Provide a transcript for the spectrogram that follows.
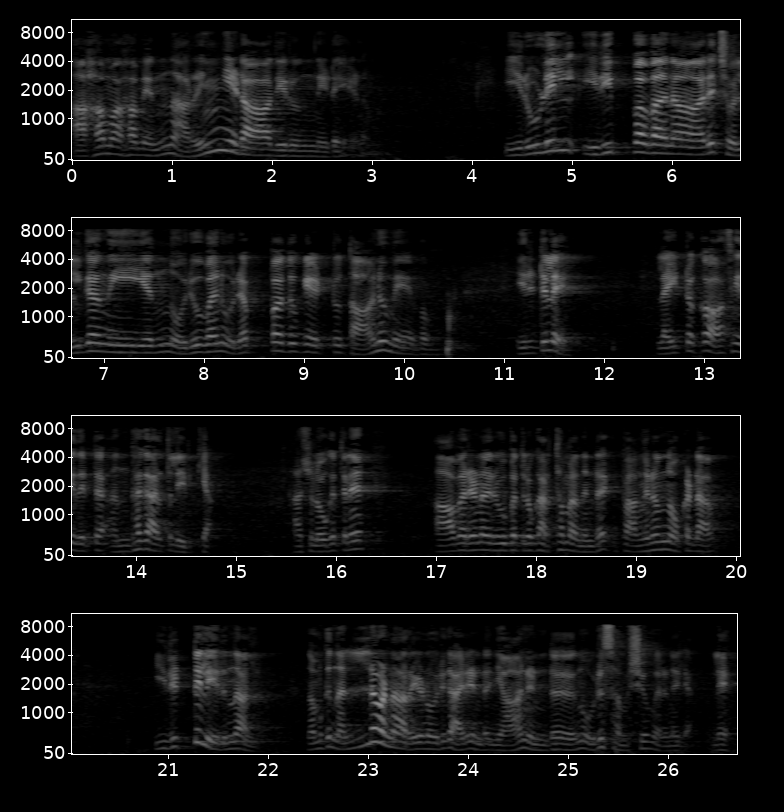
അഹമഹമെന്നറിഞ്ഞിടാതിരുന്നിടേണം. ഇരുളിൽ ഇരിപ്പവനാര് ചൊൽക നീ എന്നൊരുവൻ ഉരപ്പതു കേട്ടു താനുമേവം. ഇരുട്ടിലെ ലൈറ്റൊക്കെ ഓഫ് ചെയ്തിട്ട് അന്ധകാരത്തിൽ ഇരിക്കാം. ആ ശ്ലോകത്തിന് ആവരണ രൂപത്തിലൊക്കെ അർത്ഥം വന്നിട്ടുണ്ട് ഇപ്പൊ അങ്ങനെയൊന്നും നോക്കണ്ട. ഇരുട്ടിലിരുന്നാൽ നമുക്ക് നല്ലവണ്ണം അറിയണ ഒരു കാര്യമുണ്ട് ഞാനുണ്ട് എന്ന് ഒരു സംശയവും വരണില്ല അല്ലേ?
